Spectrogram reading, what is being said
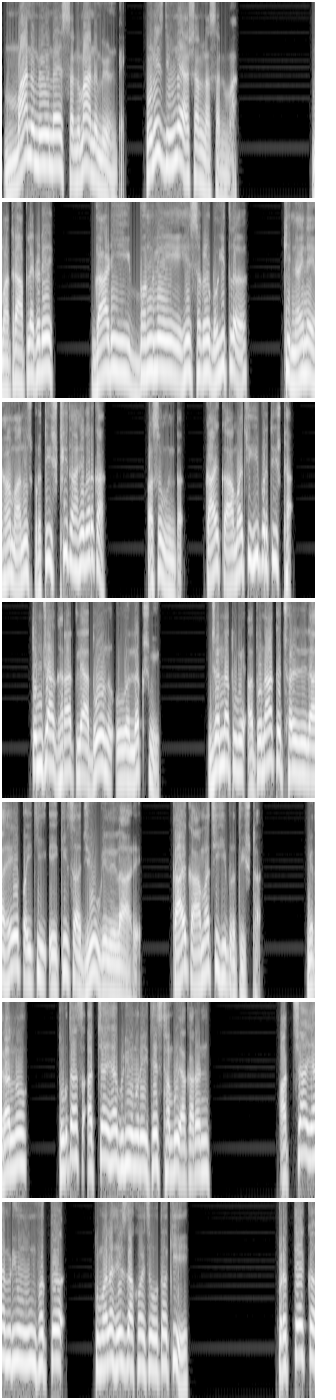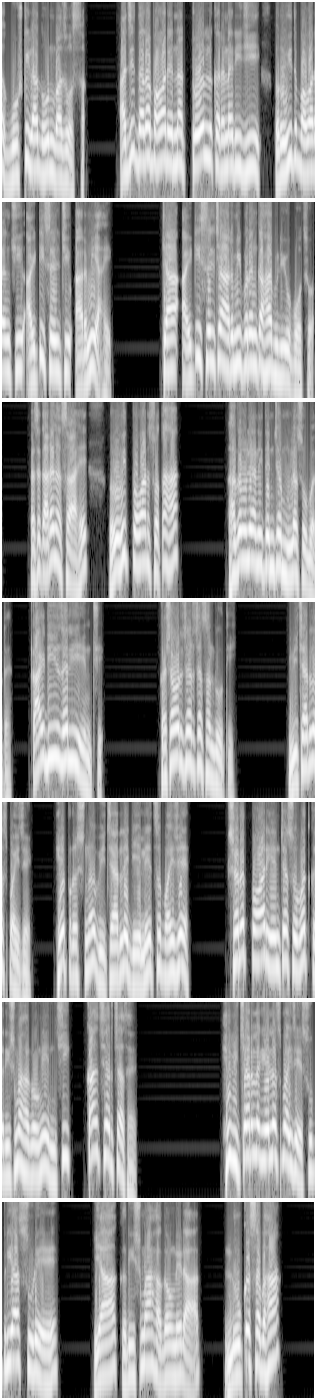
मान मिळू नये सन्मान मिळू नये. कोणीच देऊ नये अशांना सन्मान. मात्र आपल्याकडे गाडी बंगले हे सगळं बघितलं की नाही नाही हा माणूस प्रतिष्ठित आहे बरं का? असं म्हणतात. काय कामाची ही प्रतिष्ठा? तुमच्या घरातल्या दोन ओ लक्ष्मी ज्यांना तुम्ही अतोनात छळलेला आहे पैकी एकीचा जीव गेलेला आहे. काय कामाची ही प्रतिष्ठा? मित्रांनो तुर्तास आजच्या ह्या व्हिडिओमध्ये इथेच थांबूया कारण आजच्या या व्हिडिओमधून फक्त तुम्हाला हेच दाखवायचं होतं की प्रत्येक गोष्टीला दोन बाजू असतात. अजितदादा पवार यांना ट्रोल करणारी जी रोहित पवारांची आय टी सेलची आर्मी आहे त्या आय टी सेलच्या आर्मीपर्यंत हा व्हिडिओ पोहोचव. त्याचं कारण असं आहे रोहित पवार स्वतः हगवले आणि त्यांच्या मुलासोबत आहे. काय डील झाली यांची? कशावर चर्चा चालू होती? विचारलंच पाहिजे. हे प्रश्न विचारले गेलेच पाहिजे. शरद पवार यांच्यासोबत करिश्मा हगवणे यांची काय चर्चाच आहे? हे विचारलं गेलंच पाहिजे. सुप्रिया सुळे या करिश्मा हगवणेला लोकसभा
